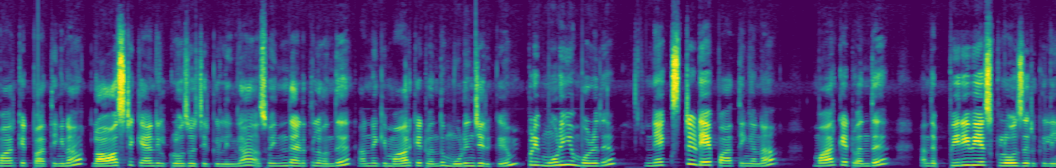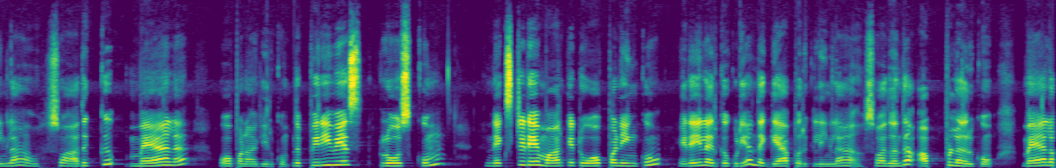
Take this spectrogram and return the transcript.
மார்க்கெட் பார்த்தீங்கன்னா லாஸ்ட் கேண்டில் க்ளோஸ் வச்சிருக்கு இல்லைங்களா? ஸோ இந்த இடத்துல வந்து அன்னைக்கு மார்க்கெட் வந்து முடிஞ்சிருக்கு. இப்படி முடியும் பொழுது நெக்ஸ்ட் டே பார்த்தீங்கன்னா மார்க்கெட் வந்து அந்த ப்ரீவியஸ் க்ளோஸ் இருக்கு இல்லைங்களா? ஸோ அதுக்கு மேலே ஓப்பன் ஆகியிருக்கும். அந்த ப்ரீவியஸ் க்ளோஸ்க்கும் நெக்ஸ்ட் டே மார்க்கெட் ஓப்பனிங்க்கும் இடையில இருக்கக்கூடிய அந்த கேப் இருக்கு இல்லைங்களா? ஸோ அது வந்து அப்பில் இருக்கும். மேலே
